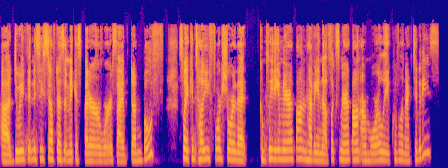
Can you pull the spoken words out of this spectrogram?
uh, doing fitnessy stuff doesn't make us better or worse i've done both so i can tell you for sure that completing a marathon and having a Netflix marathon are morally equivalent activities.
